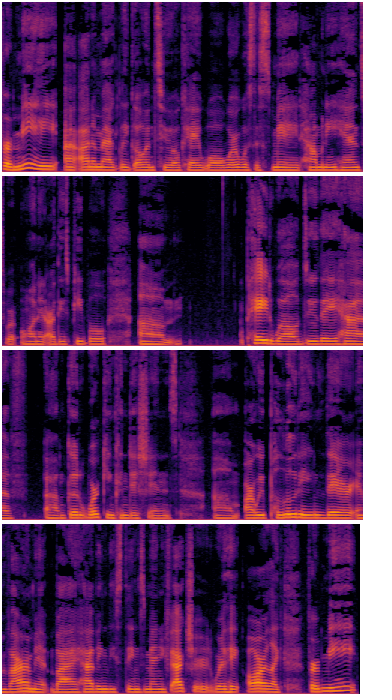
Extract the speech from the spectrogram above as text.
For me, I automatically go into, okay, well, where was this made? How many hands were on it? Are these people um, paid well? Do they have um, good working conditions? Um, are we polluting their environment by having these things manufactured where they are? Like for me,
